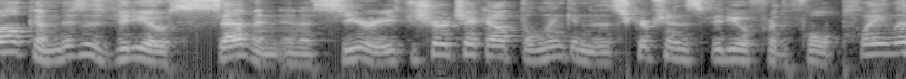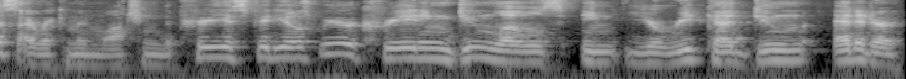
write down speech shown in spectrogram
welcome. This is video 7 in a series. Be sure to check out the link in the description of this video for the full playlist. I recommend watching the previous videos. We are creating Doom levels in Eureka Doom Editor.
